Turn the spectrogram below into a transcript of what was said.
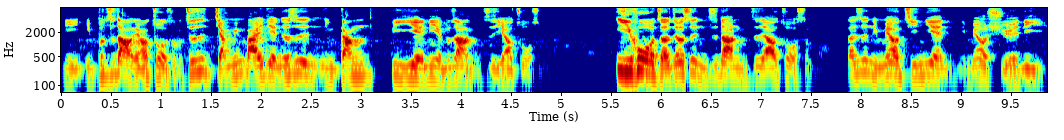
你你不知道你要做什么，就是讲明白一点，就是你刚毕业，你也不知道你自己要做什么，亦或者就是你知道你自己要做什么，但是你没有经验，你没有学历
